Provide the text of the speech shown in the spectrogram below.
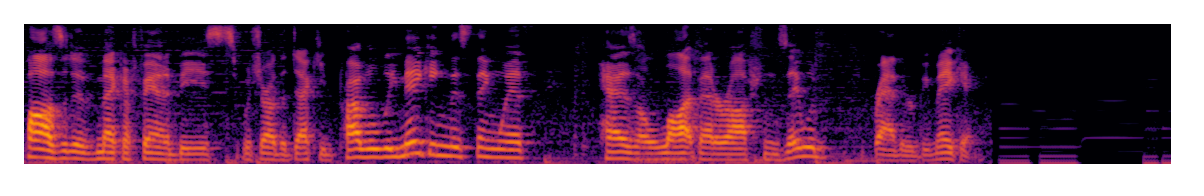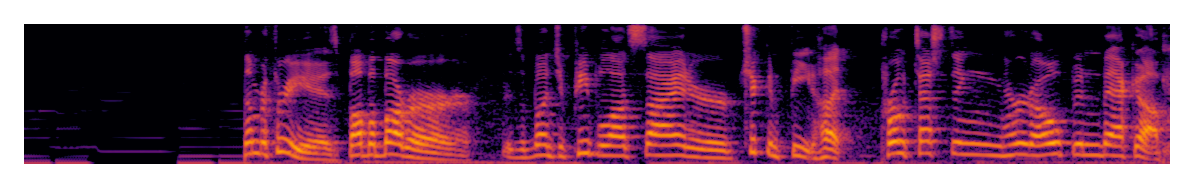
positive Mecha Fan Beasts, which are the deck you'd probably be making this thing with, has a lot better options they would rather be making. Number three is Baba Barber. There's a bunch of people outside her chicken feet hut protesting her to open back up.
